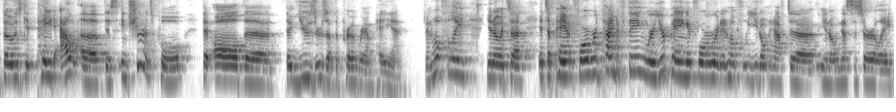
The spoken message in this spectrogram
those get paid out of this insurance pool that all the the users of the program pay in. And hopefully, you know, it's a it's a pay it forward kind of thing where you're paying it forward, and hopefully you don't have to, you know, necessarily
